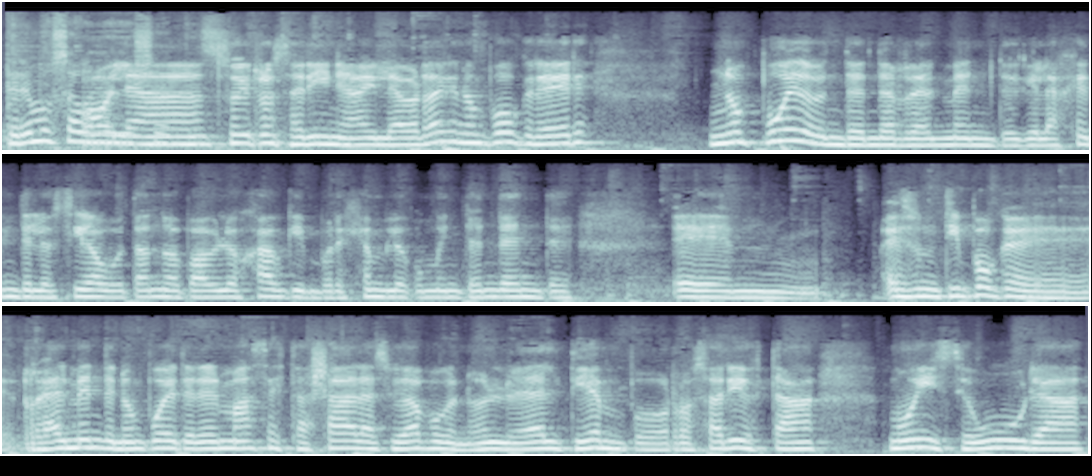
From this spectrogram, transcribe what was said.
Tenemos audio de Hola, soy Rosarina y la verdad que no puedo creer, no puedo entender realmente que la gente lo siga votando a Pablo Hawking, por ejemplo, como intendente. Eh, es un tipo que realmente no puede tener más estallada la ciudad porque no le da el tiempo. Rosario está muy insegura,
